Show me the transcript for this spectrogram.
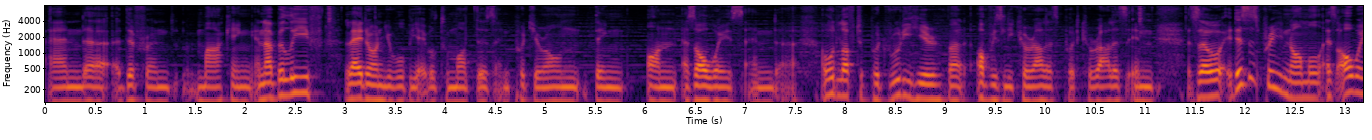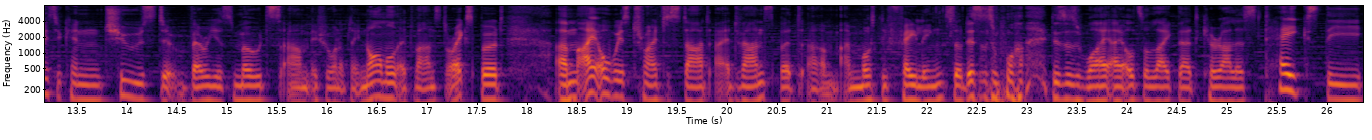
and uh, a different marking. And I believe later on you will be able to mod this and put your own thing on as always and uh, I would love to put Rudi here but obviously Keralis put Keralis in. So this is pretty normal. As always you can choose the various modes um, if you want to play normal advanced or expert. Um, I always try to start advanced, but um, I'm mostly failing. So this is why this is why I also like that Keralis takes the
